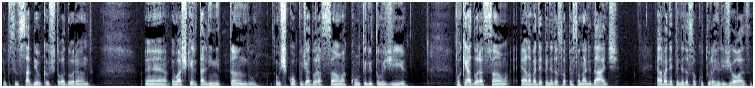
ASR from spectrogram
Eu preciso saber o que eu estou adorando. É, eu acho que ele está limitando o escopo de adoração a culto e liturgia. Porque a adoração, ela vai depender da sua personalidade. Ela vai depender da sua cultura religiosa.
